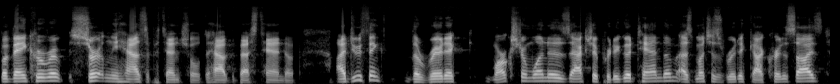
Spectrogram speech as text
But Vancouver certainly has the potential to have the best tandem. I do think the Rittich Markstrom one is actually a pretty good tandem. As much as Rittich got criticized,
